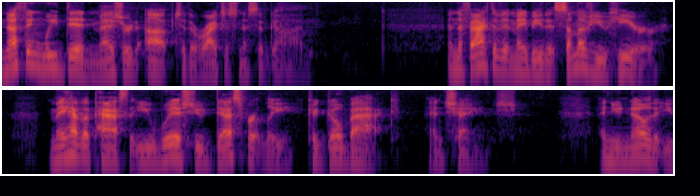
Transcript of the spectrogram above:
Nothing we did measured up to the righteousness of God. And the fact of it may be that some of you here may have a past that you wish you desperately could go back and change. And you know that you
